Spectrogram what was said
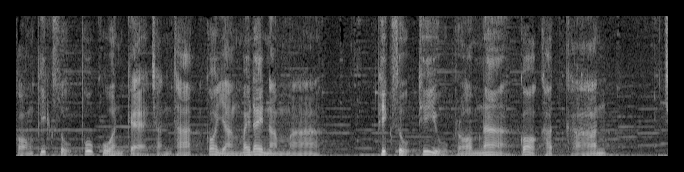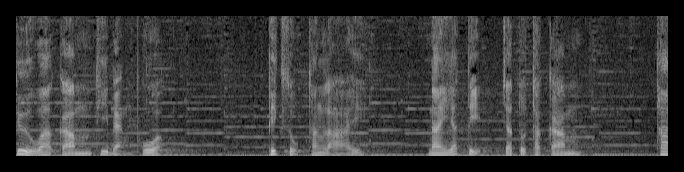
ของภิกษุผู้ควรแก่ฉันทะก็ยังไม่ได้นำมา ภิกษุที่อยู่พร้อมหน้าก็คัดค้าน ชื่อว่ากรรมที่แบ่งพวก ภิกษุทั้งหลาย ในยติจตุถกรรม ถ้า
